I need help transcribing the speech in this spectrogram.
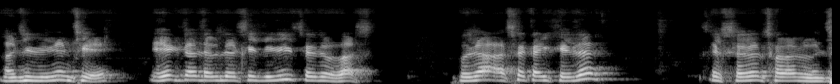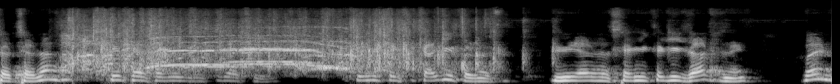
माझी विनंती आहे एकदा दमदाची दिली तर वास पुन्हा असं काही केलं तर सरळ थोडा म्हणतात त्यांना ते त्यासाठी तुम्ही त्याची काळजी करू नका मी या रस्त्याने कधी जात नाही. पण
